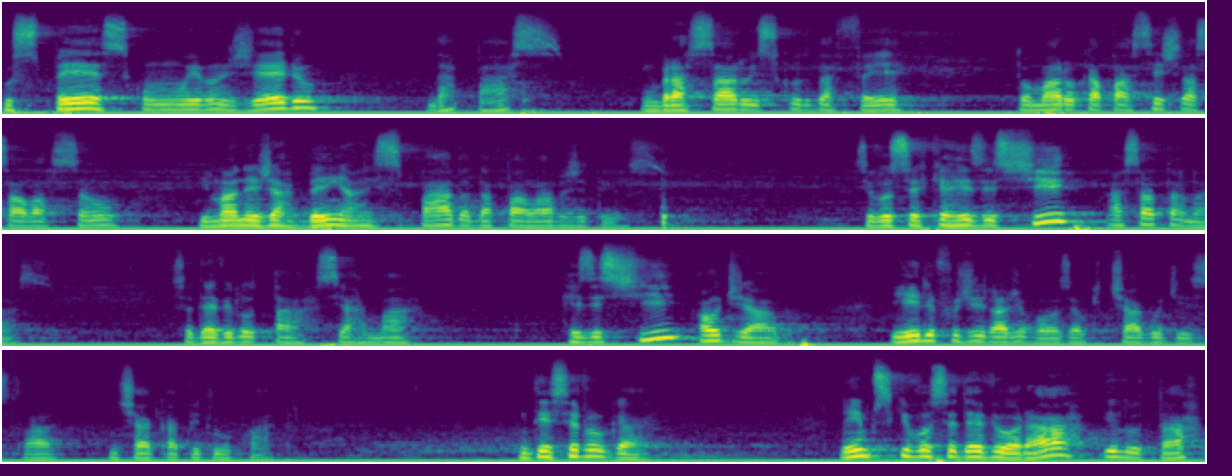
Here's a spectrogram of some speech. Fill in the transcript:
os pés com o evangelho da paz, embraçar o escudo da fé, tomar o capacete da salvação e manejar bem a espada da palavra de Deus. Se você quer resistir a Satanás, você deve lutar, se armar, resistir ao diabo, e ele fugirá de vós. É o que Tiago diz lá em Tiago capítulo 4. Em terceiro lugar, lembre-se que você deve orar e lutar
